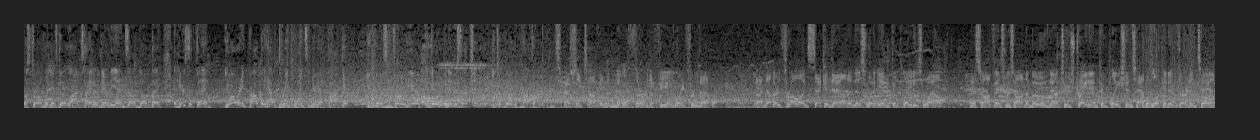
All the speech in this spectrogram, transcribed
Those throwing windows get a lot tighter near the end zone, don't they? And here's the thing. You already probably have three points in your hip pocket. You force a throw here and give up an oh. interception, you come away with nothing. Especially tough in the middle third of the field where he threw that one. Another throw on second down, and this one incomplete as well. This offense was on the move. Now two straight incompletions have them looking at third and ten.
